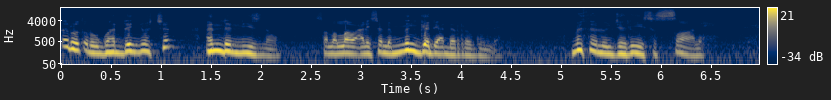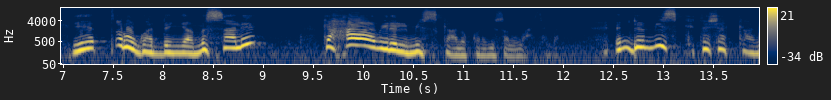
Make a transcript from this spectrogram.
ጥሩ ጥሩ ጓደኞችን እንድንይዝ ነው صለ ላሁ ለ ወሰለም መንገድ ያደረጉልን መተሉ ልጀሊስ ሳሌሕ ይህ ጥሩ ጓደኛ ምሳሌ ከሐሚል ልሚስክ አለ እኮ ነቢ ስለ سلم እንደ مسك ተሸካሚ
